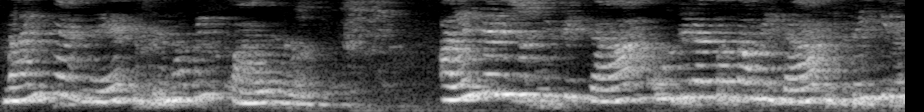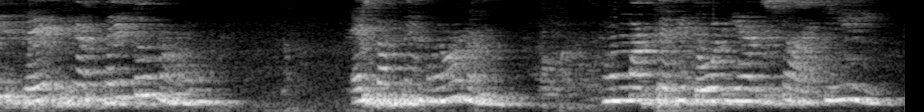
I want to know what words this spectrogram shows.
na internet, senão tem falta. Além dele justificar, o diretor da unidade tem que dizer se aceita ou não. Esta semana, uma servidora, e ela está aqui,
